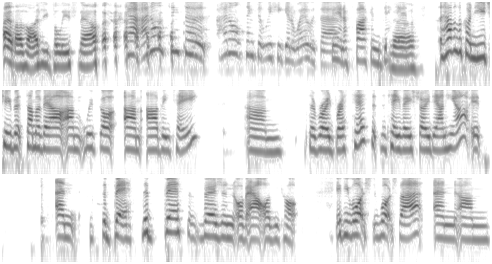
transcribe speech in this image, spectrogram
I love Aussie police now. yeah, I don't think that I don't think that we could get away with that. Being a fucking dickhead. no. Have a look on YouTube at some of our um we've got um RBT. Um so road breath test. It's a TV show down here. It's and it's the best, the best version of our Aussie cops. If you watch watch that and um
